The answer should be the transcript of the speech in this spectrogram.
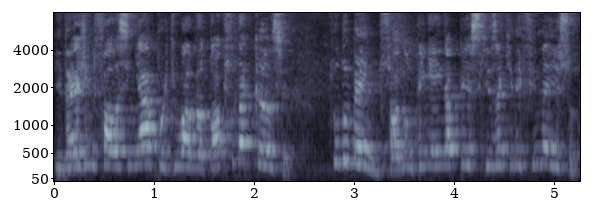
E daí a gente fala assim, ah, porque o agrotóxico dá câncer. Tudo bem, só não tem ainda pesquisa que defina isso.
